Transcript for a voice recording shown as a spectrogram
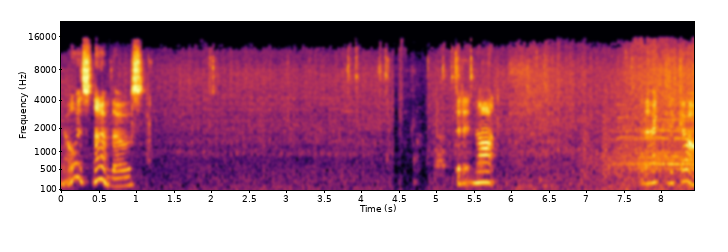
No, it's none of those. Did it not? Where the heck did it go?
